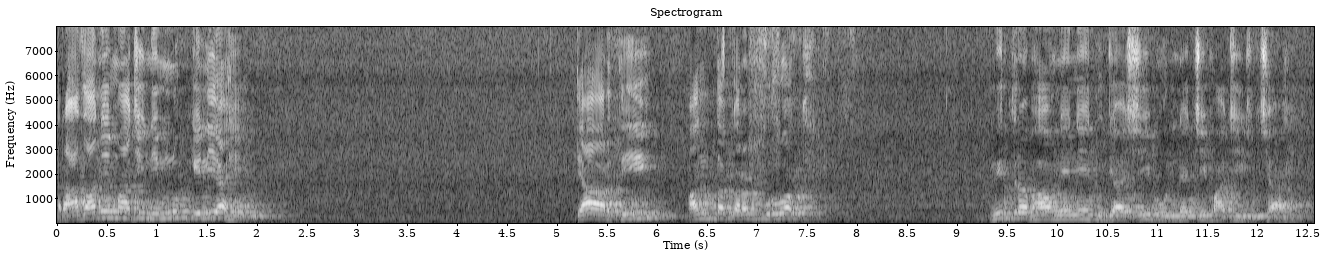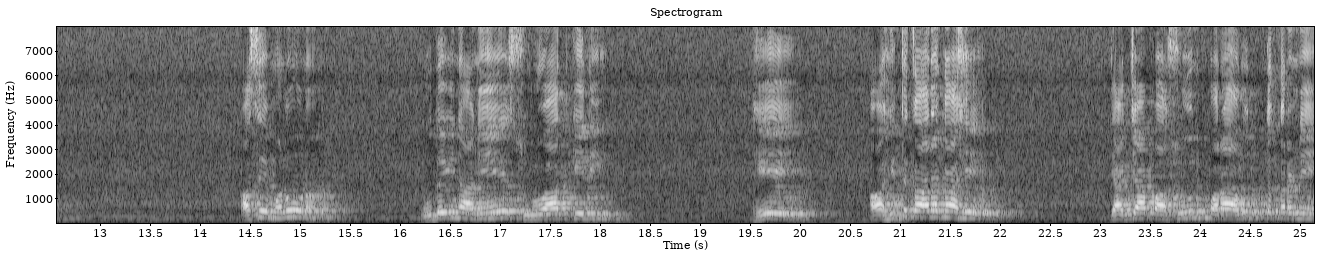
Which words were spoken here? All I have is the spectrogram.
राजाने माझी नेमणूक केली आहे त्या अर्थी अंतकरणपूर्वक मित्रभावनेने तुझ्याशी बोलण्याची माझी इच्छा आहे. असे म्हणून उदयनाने सुरुवात केली. हे अहितकारक आहे. त्याच्यापासून परावृत्त करणे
